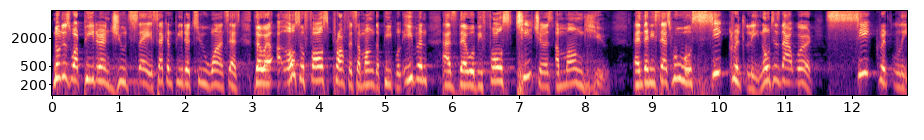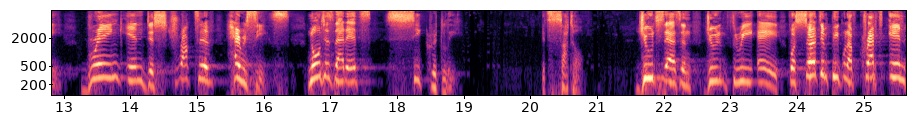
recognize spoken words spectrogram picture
Notice what Peter and Jude say. 2 Peter 2 1 says, There were also false prophets among the people, even as there will be false teachers among you. And then he says, Who will secretly, notice that word, secretly bring in destructive heresies. Notice that it's secretly, it's subtle. Jude says in Jude 3a, For certain people have crept in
